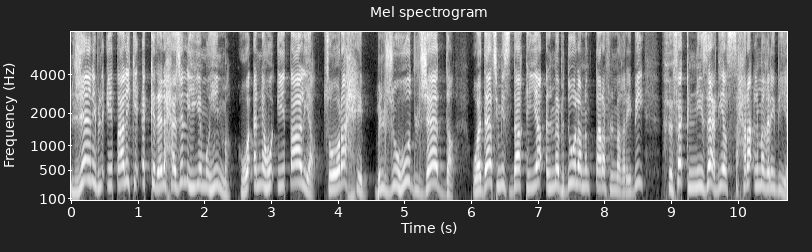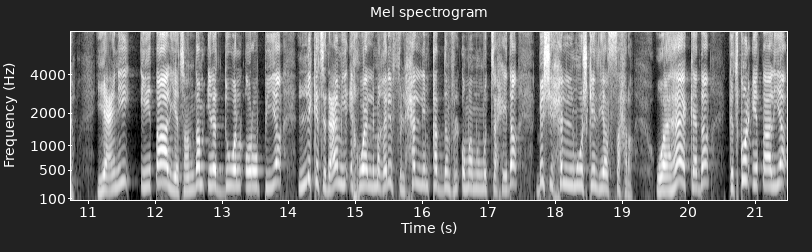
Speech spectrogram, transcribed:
الجانب الإيطالي كيأكد على حاجة اللي هي مهمة هو أنه إيطاليا ترحب بالجهود الجادة وذات مصداقية المبذولة من الطرف المغربي في فك النزاع ديال الصحراء المغربية. يعني إيطاليا تنضم إلى الدول الأوروبية اللي كتدعم إخوان المغرب في الحل اللي مقدم في الأمم المتحدة باش يحل المشكل ديال الصحراء. وهكذا كتكون إيطاليا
